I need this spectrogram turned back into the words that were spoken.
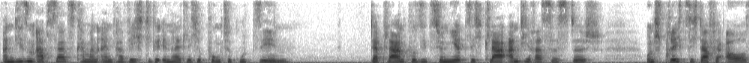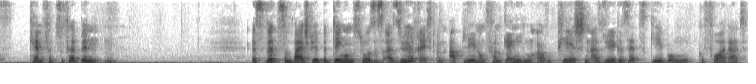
An diesem Absatz kann man ein paar wichtige inhaltliche Punkte gut sehen. Der Plan positioniert sich klar antirassistisch und spricht sich dafür aus, Kämpfe zu verbinden. Es wird zum Beispiel bedingungsloses Asylrecht und Ablehnung von gängigen europäischen Asylgesetzgebungen gefordert.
